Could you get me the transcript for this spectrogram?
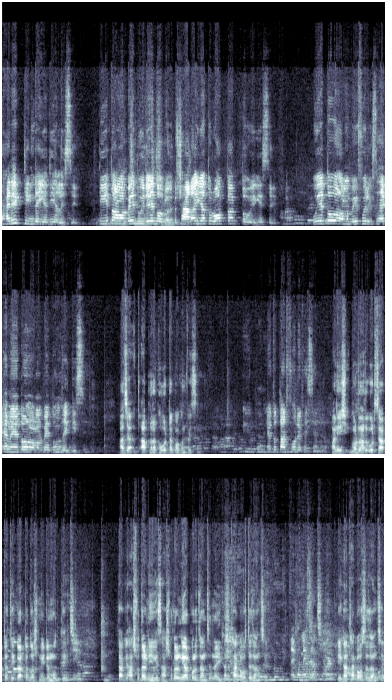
ডাইরেক্ট তিনটা ইয়ে দিয়ে দিয়ে তো আমার ভাই সারা ইয়া তো রক্তাক্ত হয়ে গেছে। ওই তো আমার ভাই ফুরে গেছে হ্যাঁ কেন তো আমার ভাই দুম রেগে গেছে। আচ্ছা আপনারা খবরটা কখন পাইছেন? এ তো তারপরে পাইছি আমরা। মানে ঘটনাটা ঘটছে আটটা থেকে আটটা দশ মিনিটের মধ্যে। তাকে হাসপাতালে নিয়ে গেছে। হাসপাতালে নেওয়ার পরে জানছেন না এখানে থাকা অবস্থায় জানছেন। এখানে। এখানে থাকা অবস্থায় জানছেন।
